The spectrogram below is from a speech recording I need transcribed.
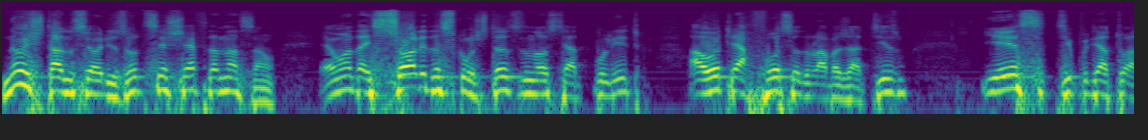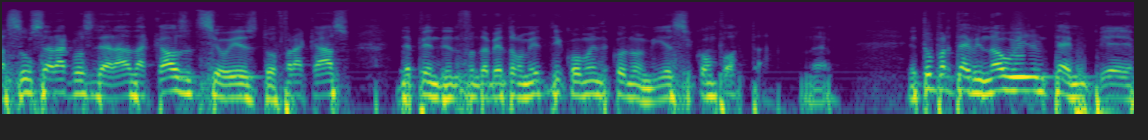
Não está no seu horizonte ser chefe da nação. É uma das sólidas constantes do nosso teatro político, a outra é a força do lavajatismo, e esse tipo de atuação será considerada a causa de seu êxito ou fracasso, dependendo fundamentalmente de como a economia se comportar. Né? Então, para terminar, o William é,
